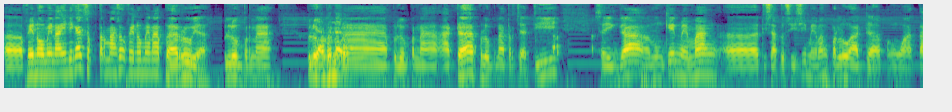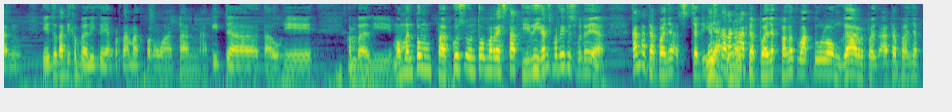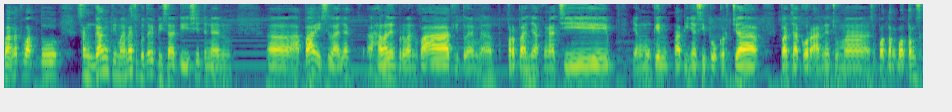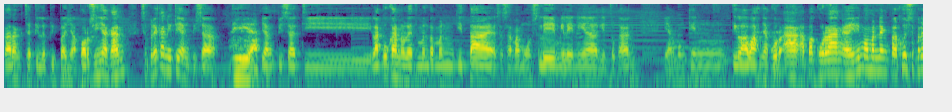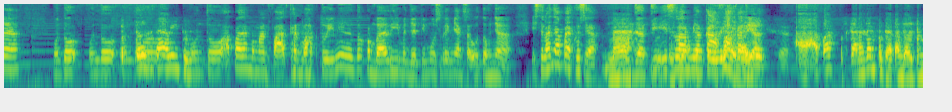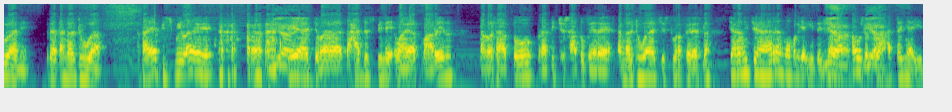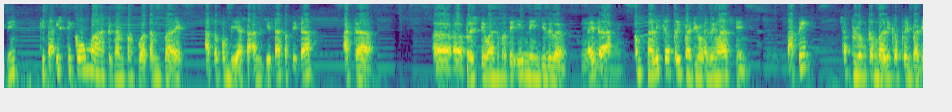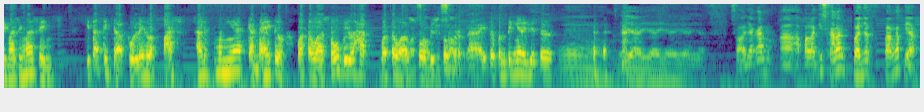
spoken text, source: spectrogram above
uh, fenomena ini kan termasuk fenomena baru ya. Belum pernah belum ya, pernah belum pernah ada belum pernah terjadi. Sehingga mungkin memang uh, di satu sisi memang perlu ada penguatan. Yaitu tadi kembali ke yang pertama ke penguatan akidah tauhid kembali momentum bagus untuk merestat diri. Kan seperti itu sebenarnya kan ada banyak jadi iya, sekarang benar. ada banyak banget waktu longgar ada banyak banget waktu senggang di mana sebetulnya bisa diisi dengan uh, apa istilahnya hal-hal yang bermanfaat gitu kan uh, perbanyak ngaji yang mungkin tadinya sibuk kerja baca Qurannya cuma sepotong-potong sekarang jadi lebih banyak porsinya kan sebenarnya kan itu yang bisa iya. yang bisa dilakukan oleh teman-teman kita sesama muslim milenial gitu kan yang mungkin tilawahnya Quran apa kurang. Eh, ini momen yang bagus sebenarnya untuk untuk untuk itu. untuk apa ya memanfaatkan waktu ini untuk kembali menjadi muslim yang seutuhnya. Istilahnya apa ya Gus ya? Nah, menjadi Islam ya. yang kafah kali ya? Apa sekarang kan sudah tanggal 2 nih sudah tanggal 2 saya Bismillah ya iya, iya. iya. cuma tahadus binik maya kemarin tanggal 1 berarti jus 1 beres. Tanggal 2 jus 2 beres. Lah jarang-jarang momen kayak gitu. Siapa yeah, tahu setelah yeah. adanya ini kita istiqomah dengan perbuatan baik atau pembiasaan kita ketika ada uh, peristiwa seperti ini gitu loh. Nah itu kembali ke pribadi masing-masing. Tapi sebelum kembali ke pribadi masing-masing kita tidak boleh lepas saling mengingatkan. Nah itu watawaso bil hak watawaso bis nah itu pentingnya di situ. Hmm, iya iya iya iya ya soalnya kan uh, apalagi sekarang banyak banget ya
